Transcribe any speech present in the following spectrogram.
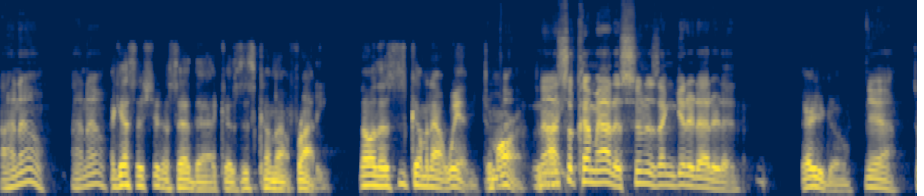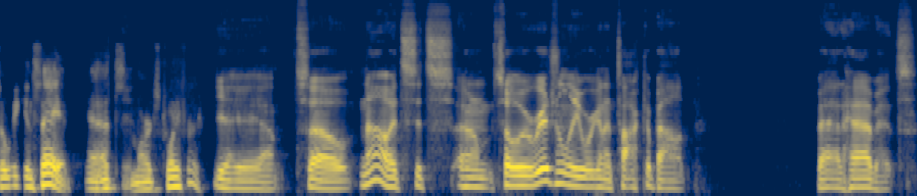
I know, I know. I guess I shouldn't have said that because this come out Friday. No, this is coming out when tomorrow. No, tonight. this will come out as soon as I can get it edited. There you go. Yeah. So we can say it. Yeah, it's Yeah. March twenty first. Yeah, yeah, yeah. So no, it's it's um so originally we're gonna talk about bad habits.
